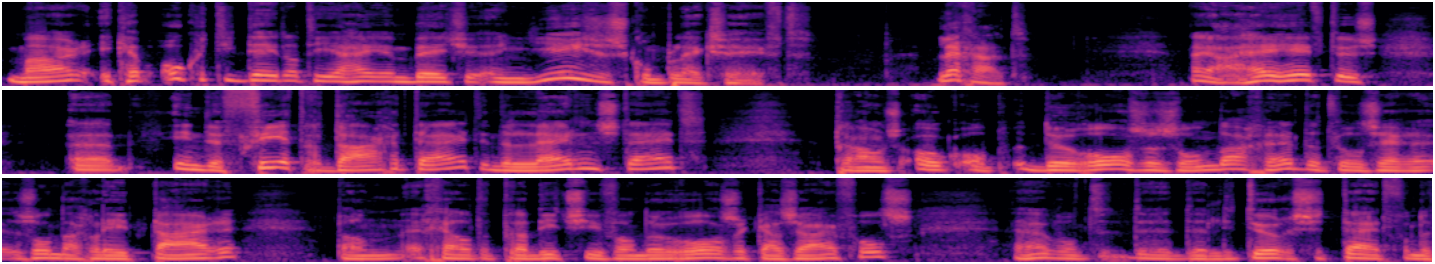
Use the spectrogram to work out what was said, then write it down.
Maar ik heb ook het idee dat hij een beetje een Jezuscomplex heeft. Leg uit. Nou ja, hij heeft dus uh, in de 40 dagen tijd, in de lijdenstijd, trouwens ook op de roze zondag, hè, dat wil zeggen zondag letare, dan geldt de traditie van de roze kazuifels. Want de, de liturgische tijd van de,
